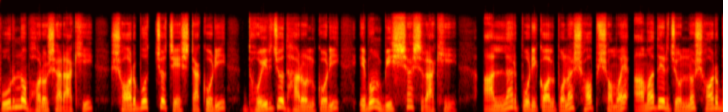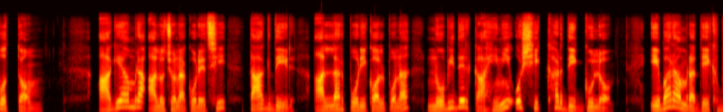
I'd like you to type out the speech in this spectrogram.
পূর্ণ ভরসা রাখি, সর্বোচ্চ চেষ্টা করি, ধৈর্য ধারণ করি এবং বিশ্বাস রাখি, আল্লাহর পরিকল্পনা সব সময় আমাদের জন্য সর্বোত্তম। আগে আমরা আলোচনা করেছি তাকদির, আল্লাহর পরিকল্পনা, নবীদের কাহিনী ও শিক্ষার দিকগুলো। এবার আমরা দেখব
